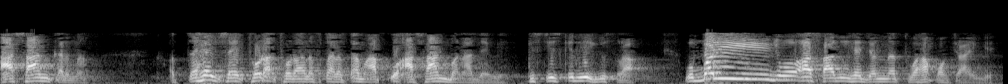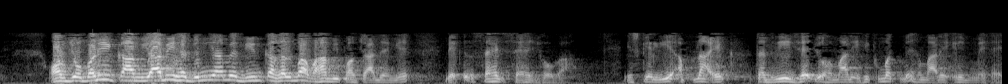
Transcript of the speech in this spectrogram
آسان کرنا۔ اور سہج سہج تھوڑا تھوڑا رفتہ رفتہ ہم آپ کو آسان بنا دیں گے۔ کس چیز کے لیے؟ یسرا۔ وہ بڑی جو آسانی ہے جنت وہاں پہنچائیں گے اور جو بڑی کامیابی ہے دنیا میں دین کا غلبہ وہاں بھی پہنچا دیں گے لیکن سہج سہج ہوگا اس کے لیے اپنا ایک تدریج ہے جو ہماری حکمت میں ہمارے علم میں ہے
